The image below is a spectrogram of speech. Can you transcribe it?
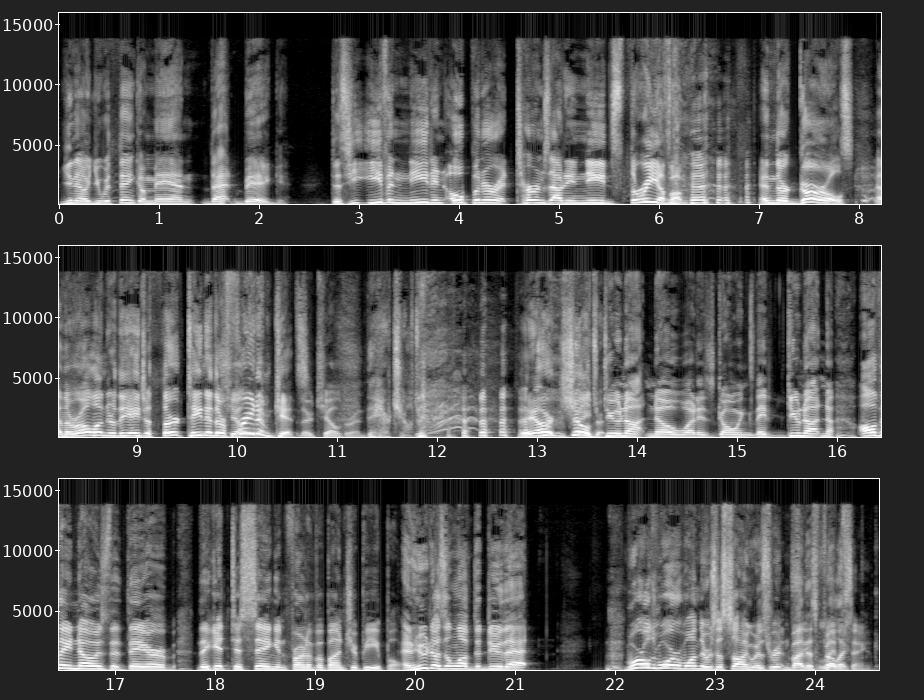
you know, you would think a man that big, does he even need an opener? It turns out he needs three of them. and they're girls, and they're all under the age of 13, and they're Children. Freedom Kids. They're children. they are children. they are children. They do not know what is going. They do not know. All they know is that they are. They get to sing in front of a bunch of people. And who doesn't love to do that? World War One. There was a song that was written by this fella. sync.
